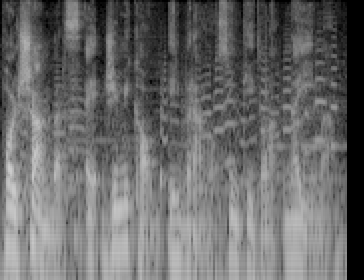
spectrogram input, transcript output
Paul Chambers e Jimmy Cobb, il brano si intitola Naima.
